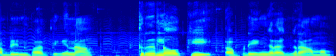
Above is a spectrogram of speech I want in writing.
அப்படின்னு பார்த்தீங்கன்னா திரிலோக்கி அப்படிங்கிற கிராமம்.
